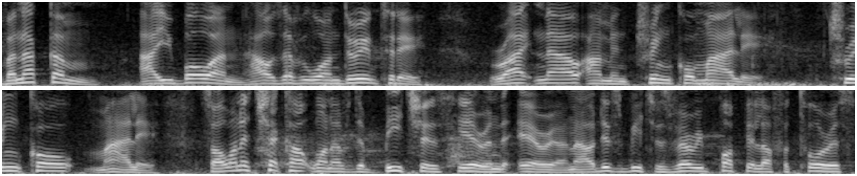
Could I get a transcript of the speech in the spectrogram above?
Vanakam, Ayubowan, how's everyone doing today? Right now I'm in Trincomalee. Trincomalee. So I want to check out one of the beaches here in the area. Now this beach is very popular for tourists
